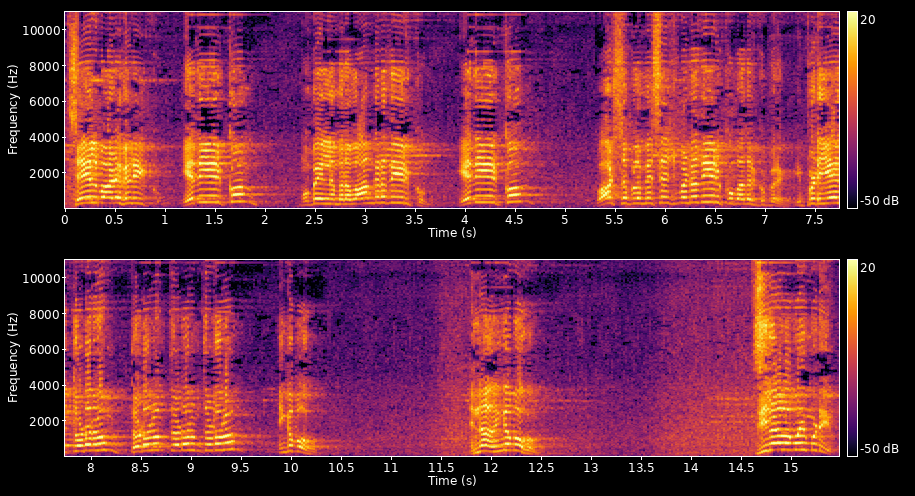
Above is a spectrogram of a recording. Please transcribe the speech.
செயல்பாடுகள் இருக்கும். எது இருக்கும்? மொபைல் நம்பரை வாங்குறது இருக்கும். எது இருக்கும்? வாட்ஸ்அப்ல மெசேஜ் பண்றது இருக்கும் அதற்கு பிறகு. இப்படியே தொடரும் தொடரும் தொடரும் தொடரும். எங்க போகும்? என்ன எங்க போகும்? ஜினால போய் முடியும்.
